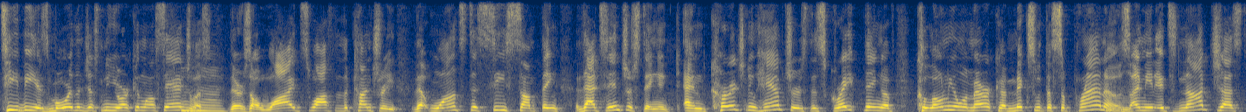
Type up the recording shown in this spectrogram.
TV is more than just New York and Los Angeles. Mm -hmm. There's a wide swath of the country that wants to see something that's interesting. And, and, Courage New Hampshire is this great thing of colonial America mixed with the Sopranos. Mm -hmm. I mean, it's not just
